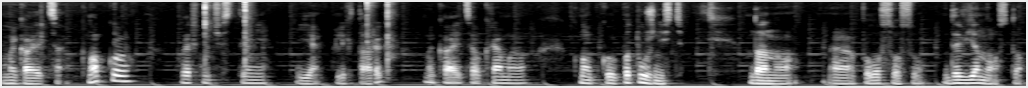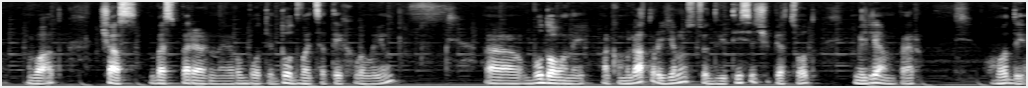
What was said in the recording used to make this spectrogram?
Вмикається кнопкою в верхній частині. Є ліхтарик, вмикається окремою кнопкою. Потужність даного е, пилососу 90 Вт. Час безперервної роботи до 20 хвилин. Е, Вбудований акумулятор ємністю 2500 мАч.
